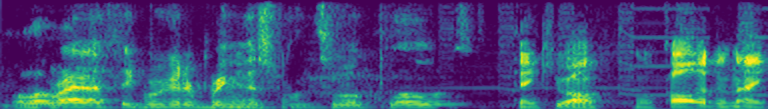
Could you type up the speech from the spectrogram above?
Well, all right. I think we're going to bring this one to a close. Thank you all. We'll call it a night.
